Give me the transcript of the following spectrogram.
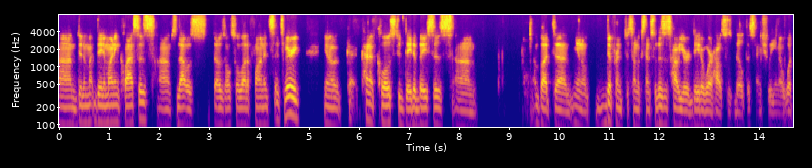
um, data, data mining classes. Um, so that was that was also a lot of fun. It's it's very you know, c- kind of close to databases, um, but uh, you know, different to some extent. So this is how your data warehouse is built, essentially. You know, what,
